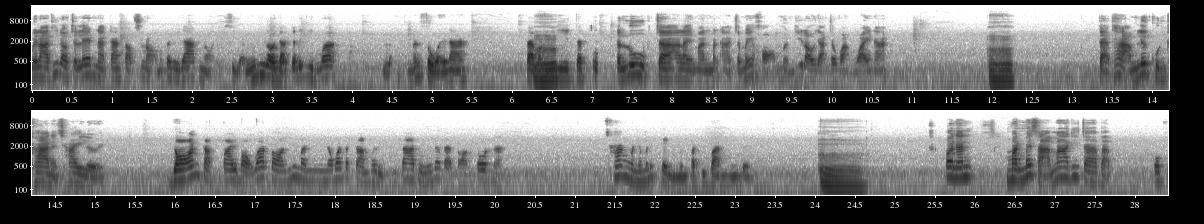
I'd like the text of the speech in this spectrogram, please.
เวลาที่เราจะเล่นนะการตอบสนองมันก็จะยากหน่อยเสียงที่เราอยากจะได้ยินว่า มันสวยนะ แต่บางทีจะจุดจะรูปจะอะไรมันมันอาจจะไม่หอมเหมือนที่เราอยากจะหวังไว้นะอืมแต่ถ้าถามเรื่องคุณค่าเนี่ยใช่เลย ย้อนกลับไปบอกว่าตอนที่มันมีนวัตกรรมผลิตกีตาร์ตรงนี้ตั้งแต่ตอนต้นน่ะ ช่างมันยังไม่ได้เก่งเหมือนปัจจุบันนี้เลยอืมเพราะฉะนั้นมันไม่สามารถที่จะแบบ โอเค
